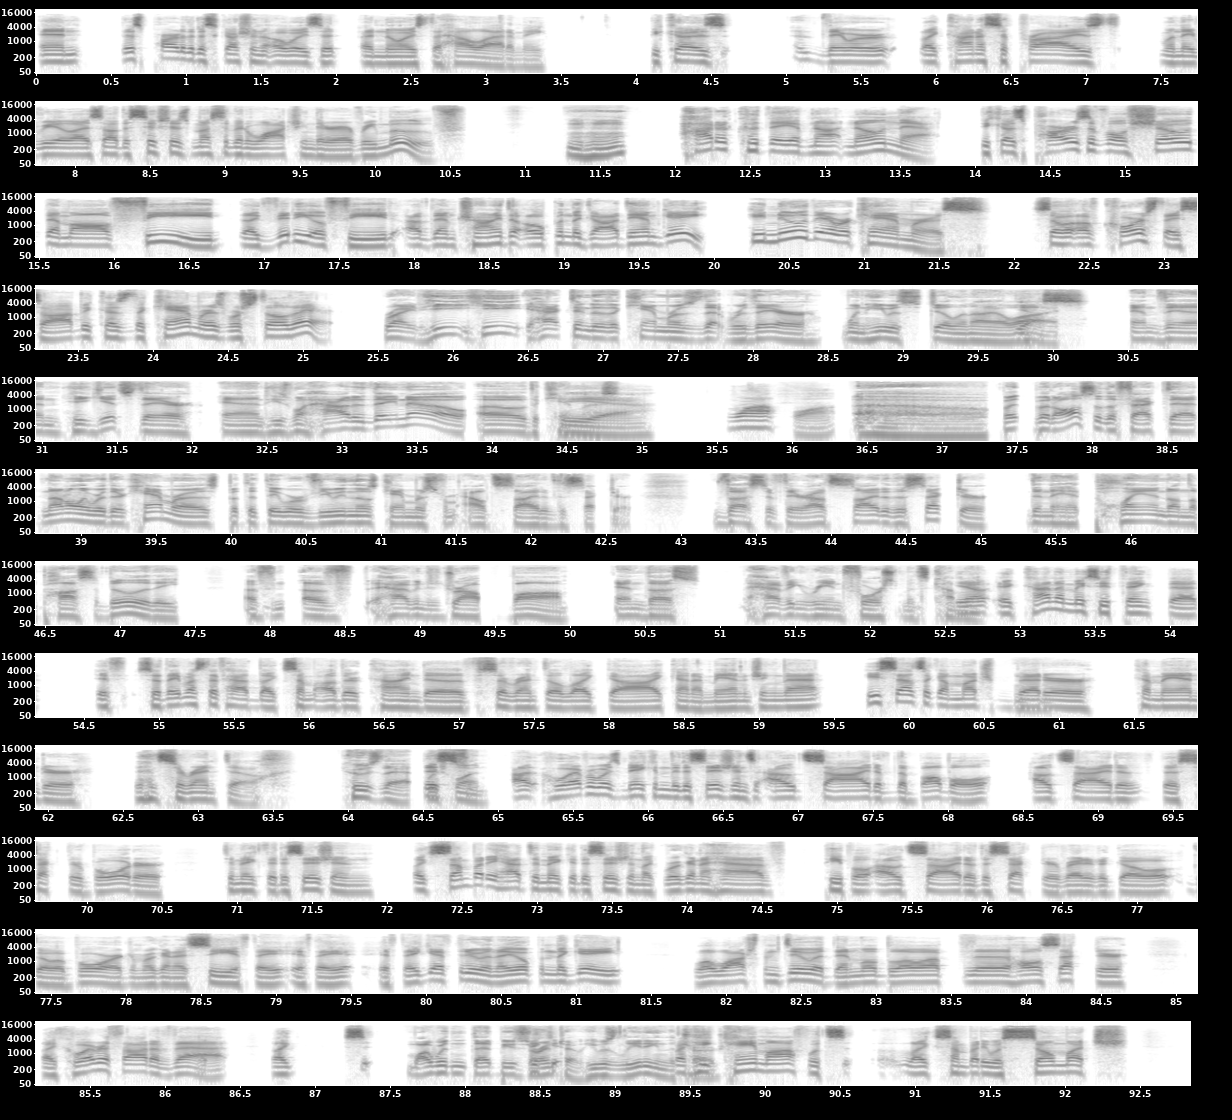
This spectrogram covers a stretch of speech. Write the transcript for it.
And this part of the discussion always annoys the hell out of me because they were like kind of surprised when they realized, oh, the Sixers must have been watching their every move. Mm-hmm. How did, could they have not known that? Because Parzival showed them all feed, like video feed of them trying to open the goddamn gate. He knew there were cameras. So of course they saw because the cameras were still there. Right. He he hacked into the cameras that were there when he was still in IOI. Yes. And then he gets there and he's well, how did they know? Oh, the cameras. Yeah. Wah wah. Oh. But but also the fact that not only were there cameras, but that they were viewing those cameras from outside of the sector. Thus, if they're outside of the sector, then they had planned on the possibility of of having to drop a bomb and thus having reinforcements come You in. know, it kind of makes you think that if so, they must have had like some other kind of Sorrento like guy kind of managing that. He sounds like a much better commander than Sorrento. Who's that? This- Which one? uh, whoever was making the decisions outside of the bubble, outside of the sector border to make the decision, like somebody had to make a decision like we're going to have people outside of the sector ready to go go aboard and we're going to see if they if they if they get through and they open the gate, we'll watch them do it, then we'll blow up the whole sector. Like whoever thought of that, like Why wouldn't that be Sorrento? He was leading the charge. but he came off with like somebody with so much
